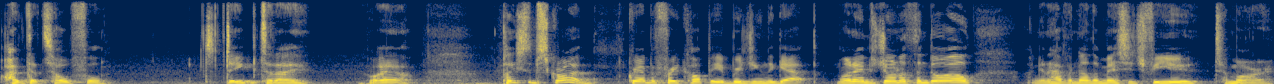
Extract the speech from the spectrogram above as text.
I hope that's helpful. It's deep today. Wow. Please subscribe. Grab a free copy of Bridging the Gap. My name's Jonathan Doyle. I'm going to have another message for you tomorrow.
